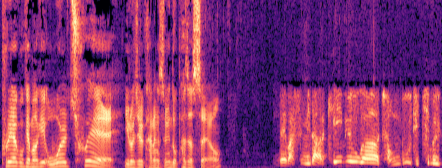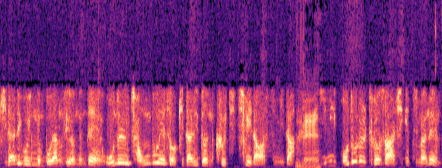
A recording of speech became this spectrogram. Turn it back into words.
프로야구 개막이 5월 초에 이루어질 가능성이 높아졌어요. 네, 맞습니다. KBO가 정부 지침을 기다리고 있는 모양새였는데 오늘 정부에서 기다리던 그 지침이 나왔습니다. 네. 이미 보도를 들어서 아시겠지만은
